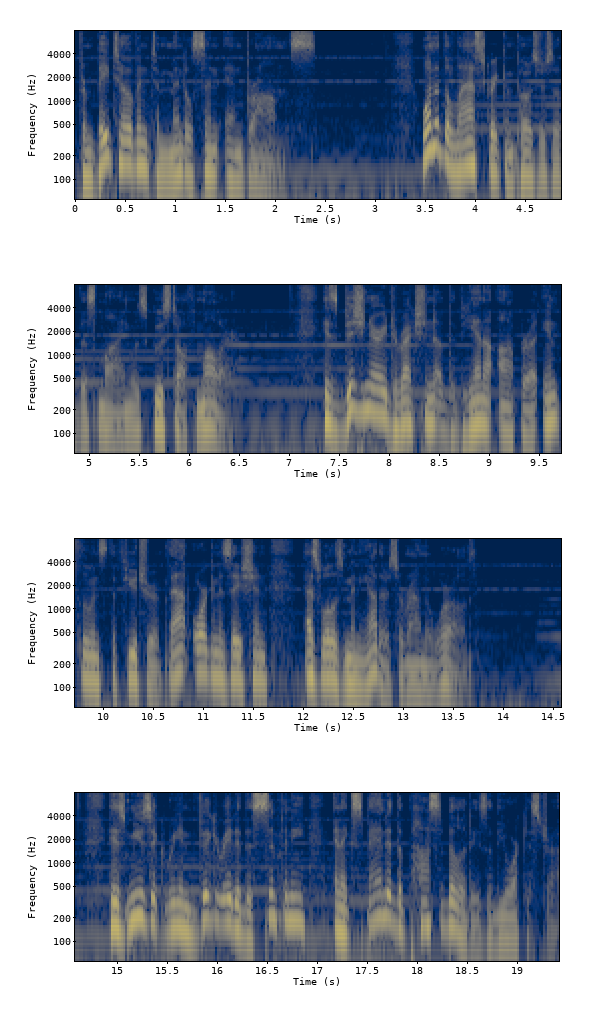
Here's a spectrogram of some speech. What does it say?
from Beethoven to Mendelssohn and Brahms. One of the last great composers of this line was Gustav Mahler. His visionary direction of the Vienna Opera influenced the future of that organization as well as many others around the world. His music reinvigorated the symphony and expanded the possibilities of the orchestra.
